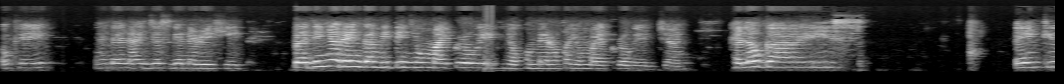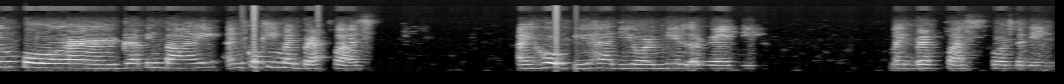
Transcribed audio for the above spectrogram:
Okay? And then I just gonna reheat. Pwede nyo rin gamitin yung microwave nyo kung meron kayong microwave dyan. Hello guys! Thank you for dropping by and cooking my breakfast. I hope you had your meal already. My breakfast for today.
